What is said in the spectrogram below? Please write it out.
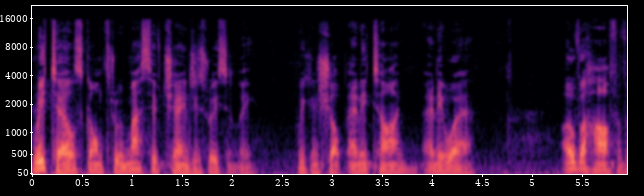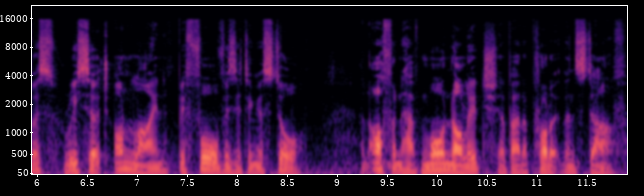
Retail's gone through massive changes recently. We can shop anytime, anywhere. Over half of us research online before visiting a store and often have more knowledge about a product than staff.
